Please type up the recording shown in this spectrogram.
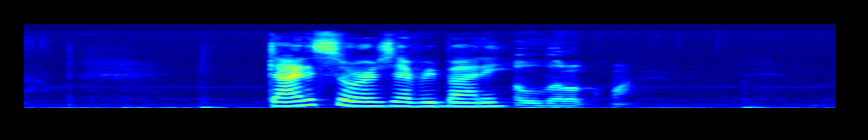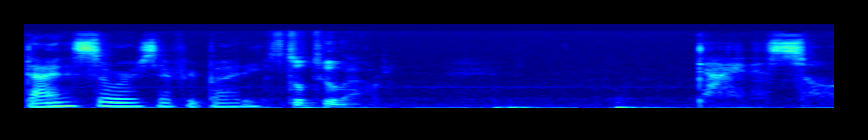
Dinosaurs, everybody! a little quiet. Dinosaurs, everybody! It's still too loud. Dinosaurs.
